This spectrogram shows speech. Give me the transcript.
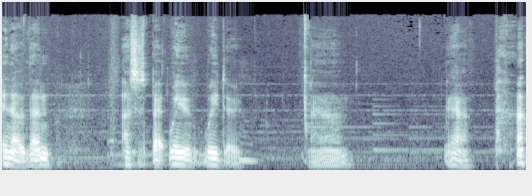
you know, than I suspect we we do. Um, yeah.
